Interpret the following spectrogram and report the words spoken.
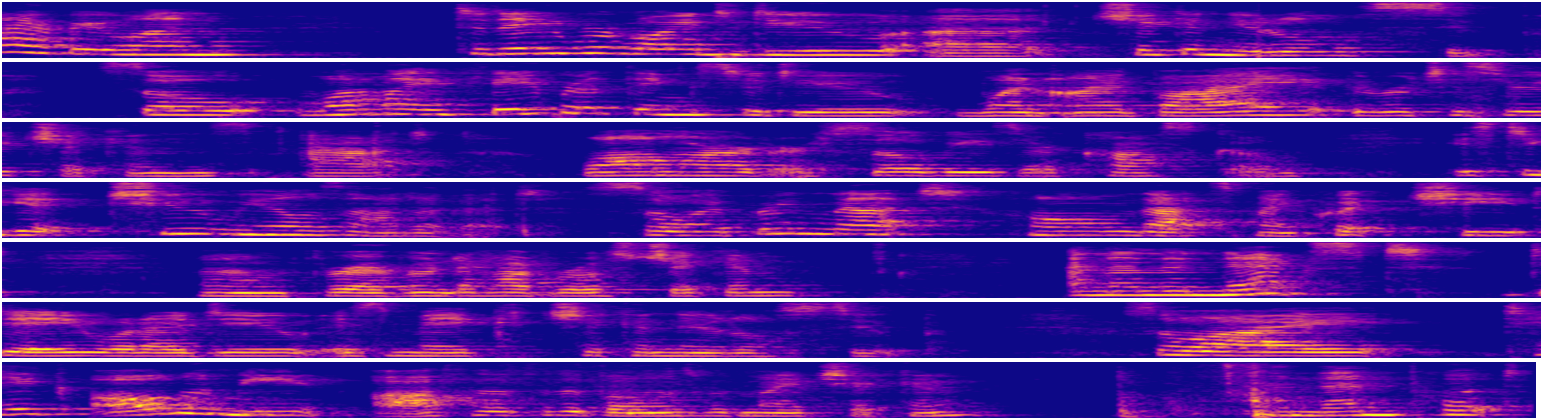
Hi everyone. Today we're going to do a chicken noodle soup. So one of my favorite things to do when I buy the rotisserie chickens at Walmart or Sobeys or Costco is to get two meals out of it. So I bring that home, that's my quick cheat um, for everyone to have roast chicken. And then the next day what I do is make chicken noodle soup. So I take all the meat off of the bones with my chicken and then put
